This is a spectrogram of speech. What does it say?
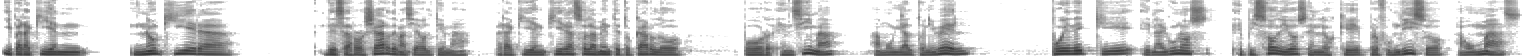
Y para quien no quiera desarrollar demasiado el tema, para quien quiera solamente tocarlo por encima, a muy alto nivel, puede que en algunos episodios en los que profundizo aún más,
